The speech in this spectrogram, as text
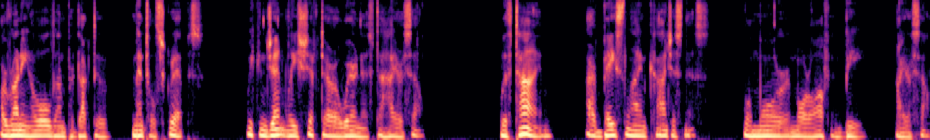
or running old, unproductive mental scripts, we can gently shift our awareness to higher self. With time, our baseline consciousness will more and more often be higher self.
